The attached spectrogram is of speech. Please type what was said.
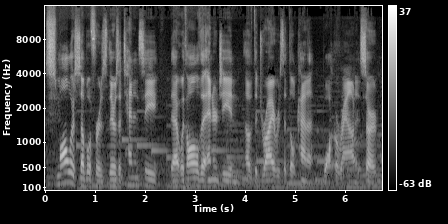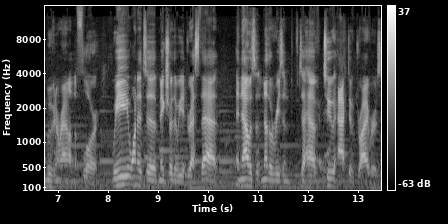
Smaller subwoofers, there's a tendency that with all the energy and of the drivers that they'll kind of walk around and start moving around on the floor. We wanted to make sure that we addressed that and that was another reason to have two active drivers.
